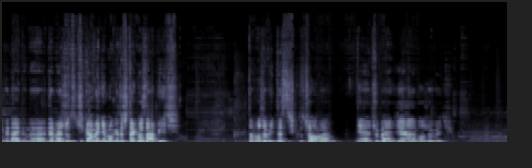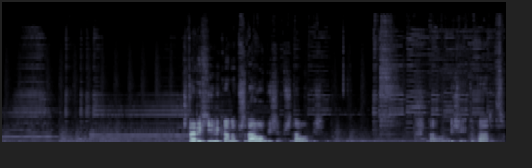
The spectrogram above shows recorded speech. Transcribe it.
Nie wynajdę da- damage'u. Co ciekawe, nie mogę też tego zabić. To może być dosyć kluczowe. Nie wiem, czy będzie, ale może być. 4 hilka, no przydałoby się, przydałoby się. Przydałoby się i to bardzo.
